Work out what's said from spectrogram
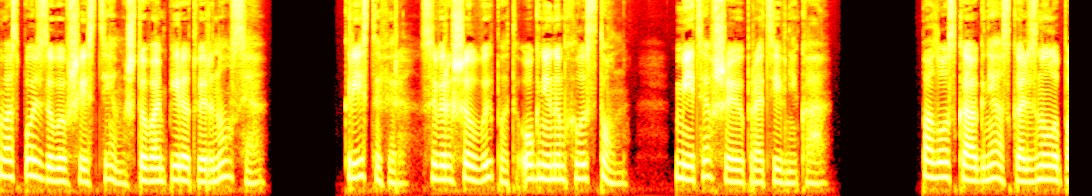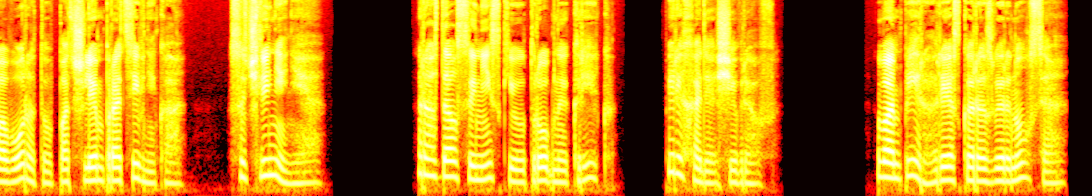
Воспользовавшись тем, что вампир отвернулся, Кристофер совершил выпад огненным хлыстом, метя в шею противника. Полоска огня скользнула по вороту под шлем противника. Сочленение. Раздался низкий утробный крик, переходящий в рев. Вампир резко развернулся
